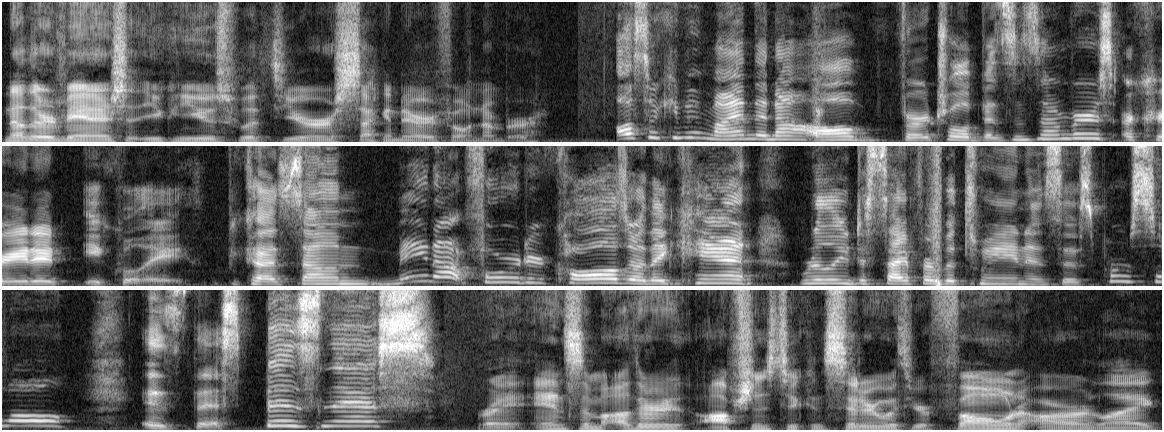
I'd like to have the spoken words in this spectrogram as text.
another advantage that you can use with your secondary phone number. Also, keep in mind that not all virtual business numbers are created equally because some may not forward your calls or they can't really decipher between is this personal, is this business. Right. And some other options to consider with your phone are like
